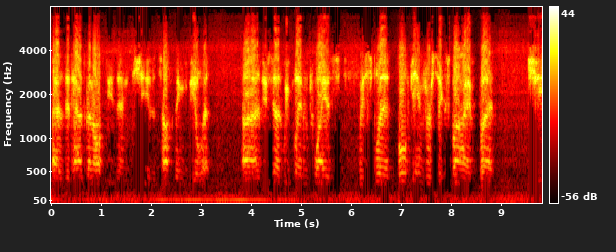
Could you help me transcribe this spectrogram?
as it has been all season, she is a tough thing to deal with. Uh, as you said, we played them twice. We split. Both games were 6-5, but she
